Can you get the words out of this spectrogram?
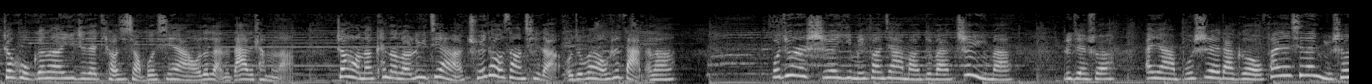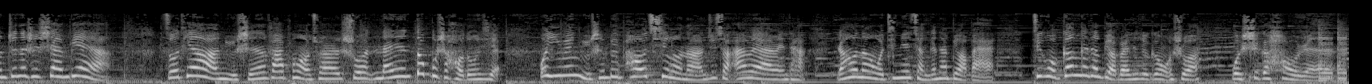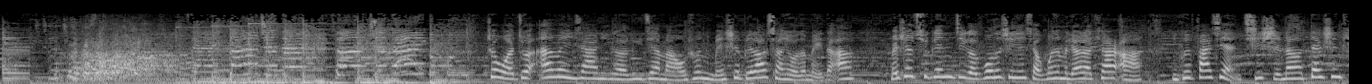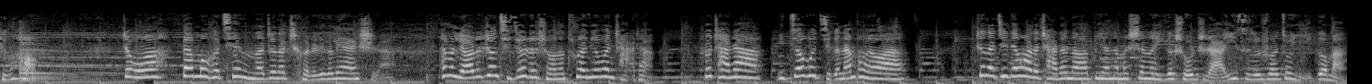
这虎哥呢一直在调戏小波心啊，我都懒得搭理他们了。正好呢，看到了绿箭啊，垂头丧气的，我就问我说咋的了？不就是十月一没放假吗？对吧？至于吗？绿箭说：“哎呀，不是大哥，我发现现在女生真的是善变啊。昨天啊，女神发朋友圈说男人都不是好东西，我以为女神被抛弃了呢，就想安慰安慰她。然后呢，我今天想跟她表白，结果刚跟她表白，她就跟我说我是个好人。”我就安慰一下那个绿箭嘛，我说你没事别老想有的没的啊，没事去跟这个工作室一些小姑娘们聊聊天啊，你会发现其实呢单身挺好。这不嘛，弹幕和倩子呢正在扯着这个恋爱史啊。他们聊着正起劲儿的时候呢，突然间问查查，说查查，你交过几个男朋友啊？正在接电话的查查呢，并向他们伸了一个手指啊，意思就是说就一个嘛。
